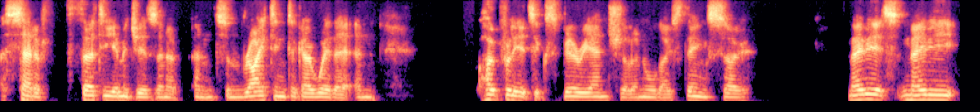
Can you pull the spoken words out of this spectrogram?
a set of 30 images and a, and some writing to go with it, and hopefully it's experiential and all those things. So maybe it's maybe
